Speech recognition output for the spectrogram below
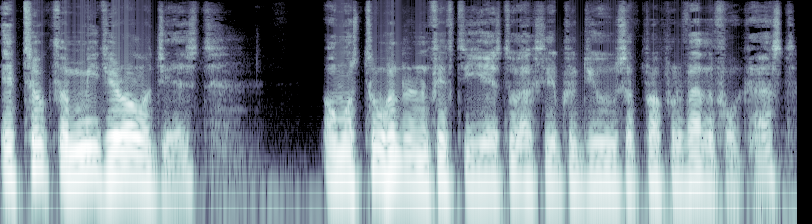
it took the meteorologist almost 250 years to actually produce a proper weather forecast,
